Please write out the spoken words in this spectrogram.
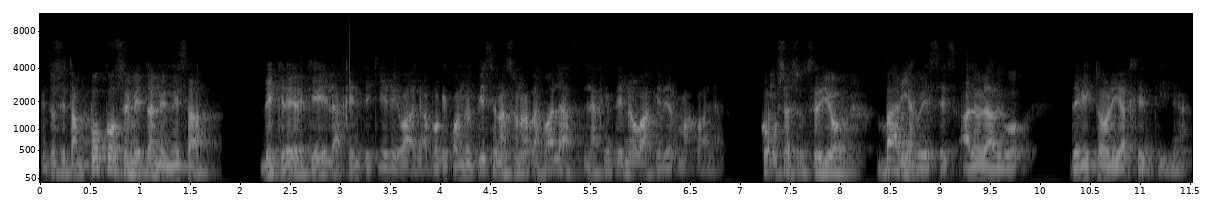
Entonces tampoco se metan en esa de creer que la gente quiere bala, porque cuando empiezan a sonar las balas, la gente no va a querer más balas, como ya sucedió varias veces a lo largo de la historia argentina.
